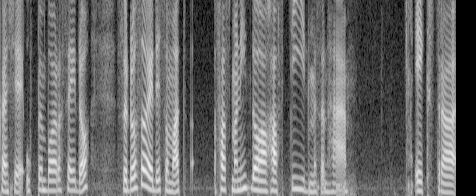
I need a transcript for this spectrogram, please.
kanske uppenbarar sig då, så då så är det som att fast man inte har haft tid med sån här extra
